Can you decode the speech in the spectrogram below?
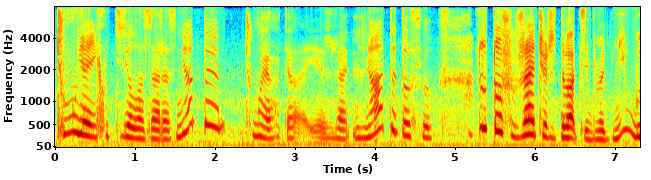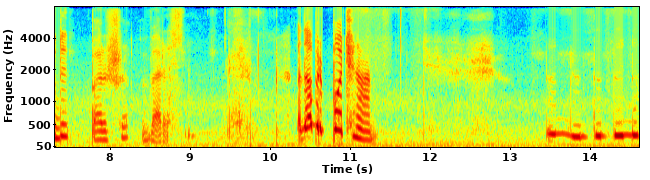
Чому я її хотіла зараз зняти? Чому я хотіла її зняти? То що, ну, то що вже через 22 дні буде 1 вересня. Добре, починаємо. Ну-ну-ну-ну-ну.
